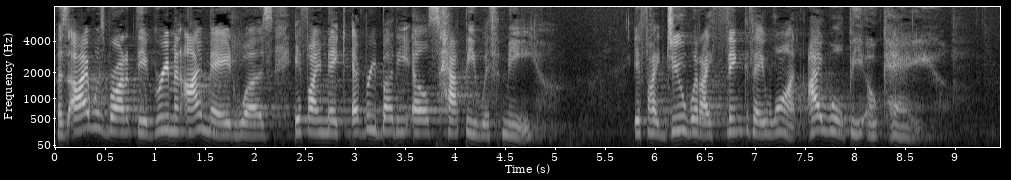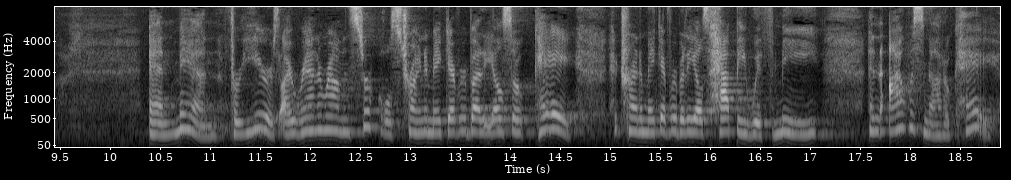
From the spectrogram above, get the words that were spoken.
As I was brought up, the agreement I made was if I make everybody else happy with me, if I do what I think they want, I will be okay. And man, for years I ran around in circles trying to make everybody else okay, trying to make everybody else happy with me, and I was not okay.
